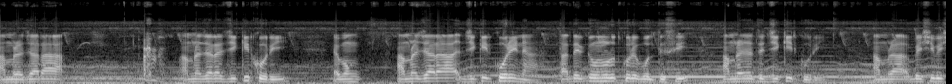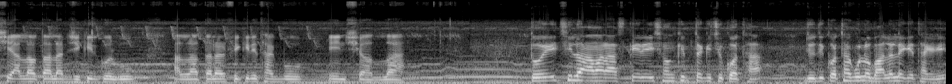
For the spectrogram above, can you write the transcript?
আমরা যারা আমরা যারা জিকির করি এবং আমরা যারা জিকির করি না, তাদেরকে অনুরোধ করে বলতেছি, আমরা যাতে জিকির করি। আমরা বেশি বেশি আল্লাহ তালার জিকির করব, আল্লাহ তালার ফিকিরে থাকব, ইনশাআল্লাহ। তো এই ছিল আমার আজকের এই সংক্ষিপ্ত কিছু কথা। যদি কথাগুলো ভালো লেগে থাকে,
